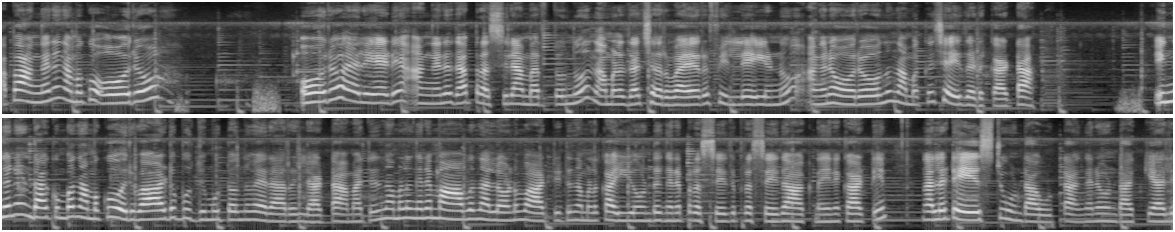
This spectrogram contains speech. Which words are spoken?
അപ്പോൾ അങ്ങനെ നമുക്ക് ഓരോ ഓരോ ഇലയുടെയും അങ്ങനെ ഇതാ പ്രസ്സിൽ അമർത്തുന്നു. നമ്മളിതാ ചെറുപയർ ഫില്ല് ചെയ്യുന്നു. അങ്ങനെ ഓരോന്നും നമുക്ക് ചെയ്തെടുക്കാം കേട്ടോ ഇങ്ങനെ ഉണ്ടാക്കുമ്പോൾ നമുക്ക് ഒരുപാട് ബുദ്ധിമുട്ടൊന്നും വരാറില്ല കേട്ടോ മറ്റേത് നമ്മളിങ്ങനെ മാവ് നല്ലോണം വാട്ടിയിട്ട് നമ്മൾ കൈകൊണ്ട് ഇങ്ങനെ പ്രസ് ചെയ്ത് പ്രസ് ചെയ്ത് ആക്കണതിനെക്കാട്ടി നല്ല ടേസ്റ്റും ഉണ്ടാവും കേട്ടോ അങ്ങനെ ഉണ്ടാക്കിയാൽ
